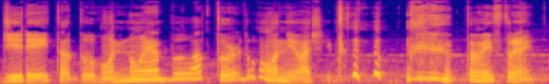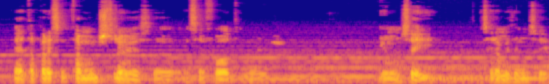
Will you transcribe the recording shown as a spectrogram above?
direita do Rony não é do ator do Rony. Eu acho que tá meio estranho. É, tá parecendo. tá muito estranho essa, essa foto, mas. Eu não sei. Sinceramente eu não sei.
